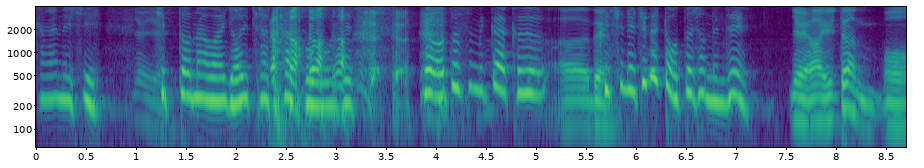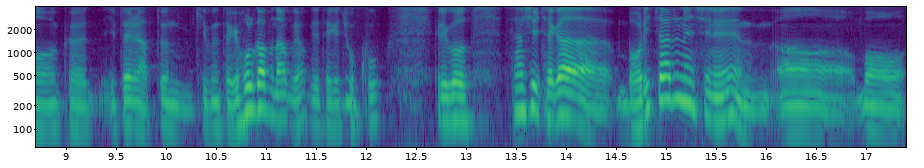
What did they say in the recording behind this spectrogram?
강하늘 씨 예, 예. 집도 나와 열차 타고 이제 네, 어떻습니까? 그, 아, 네. 그 신을 찍을 때 어떠셨는지 예, 아 일단 뭐그 입대를 앞둔 기분 되게 홀가분하고요. 그게 되게 좋고 그리고 사실 제가 머리 자르는 씬은 어뭐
